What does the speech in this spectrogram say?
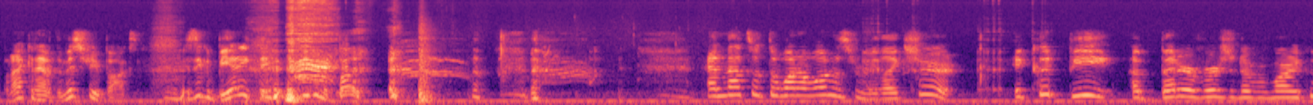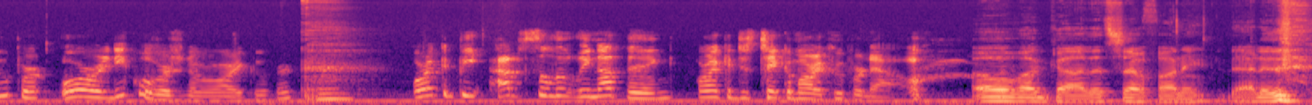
"But I can have the mystery box because it could be anything, even a boat." And that's what the 101 was for me. Like, sure, it could be a better version of Amari Cooper or an equal version of Amari Cooper, or it could be absolutely nothing, or I could just take Amari Cooper now. oh my god, that's so funny. That is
